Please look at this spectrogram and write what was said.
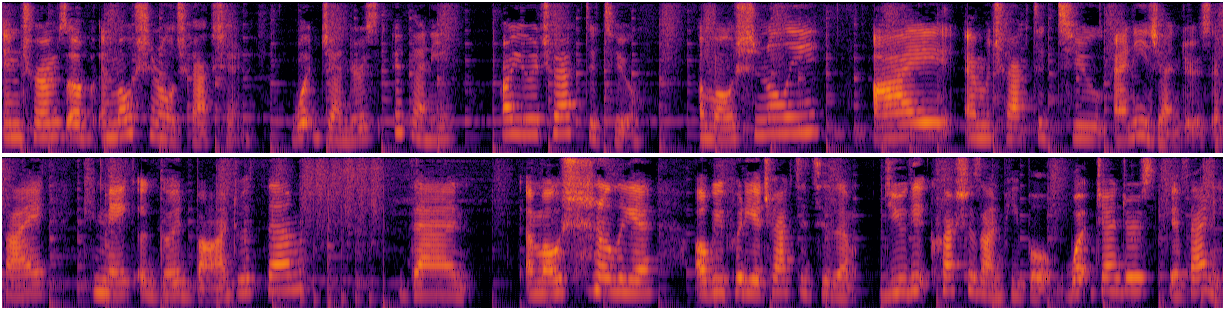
In terms of emotional attraction, what genders, if any, are you attracted to? Emotionally, I am attracted to any genders. If I can make a good bond with them, then emotionally I'll be pretty attracted to them. Do you get crushes on people? What genders, if any?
